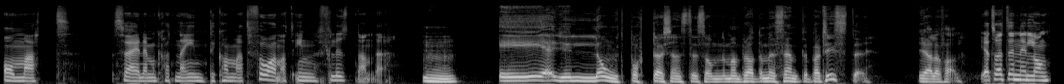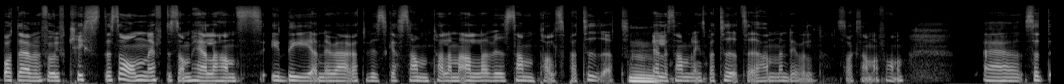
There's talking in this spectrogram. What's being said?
om att Sverigedemokraterna inte kommer att få något inflytande. Mm. Är ju långt borta känns det som när man pratar med centerpartister i alla fall. Jag tror att den är långt bort även för Ulf Kristersson eftersom hela hans idé nu är att vi ska samtala med alla vi samtalspartiet. Eller samlingspartiet säger han, men det är väl sak samma för honom. Eh, Så att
